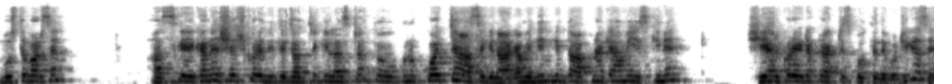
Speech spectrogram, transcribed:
বুঝতে পারছেন? আজকে এখানে শেষ করে দিতে চাচ্ছি ক্লাসটা তো কোনো কোয়েশ্চেন আছে কিনা? আগামী দিন কিন্তু আপনাকে আমি স্ক্রিনে শেয়ার করে এটা প্র্যাকটিস করতে দেবো, ঠিক আছে?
